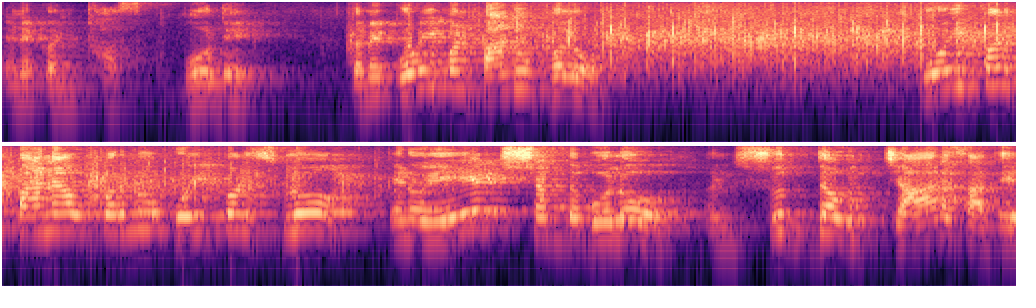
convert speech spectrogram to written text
એને કંઠસ્થ, મોઢે. તમે કોઈ પણ પાનું ખોલો. કોઈ પણ પાના ઉપરનો કોઈ પણ શ્લોક એનો એક શબ્દ બોલો અને શુદ્ધ ઉચ્ચાર સાથે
